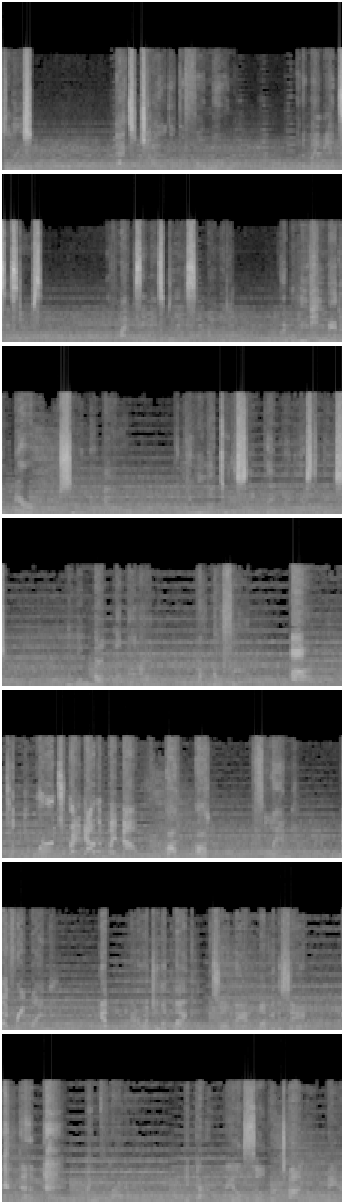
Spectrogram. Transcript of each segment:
Matter, Lady That's Child of the Full Moon. One of my ancestors. If I was in his place, I would... I believe he made an error in pursuing that power. But you will not do the same thing, Lady Estellise. We will not let that happen. Have no fear. I took the words right out of my mouth. Flynn, everyone. Yep, no matter what you look like, this old man will love you the same. I'm flattered. Tongue, old man.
